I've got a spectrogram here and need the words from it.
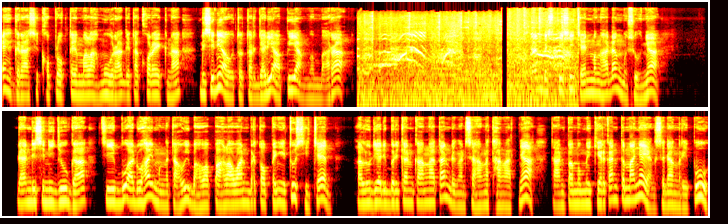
Eh gerasi koplok teh malah murah kita korekna. Di sini auto terjadi api yang membara. Dan Besti si Chen menghadang musuhnya. Dan di sini juga si ibu aduhai mengetahui bahwa pahlawan bertopeng itu si Chen. Lalu dia diberikan kehangatan dengan sehangat-hangatnya tanpa memikirkan temannya yang sedang ripuh.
